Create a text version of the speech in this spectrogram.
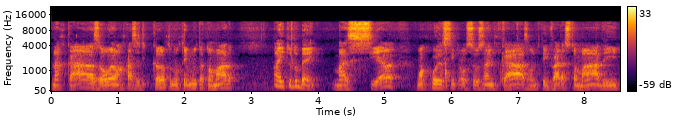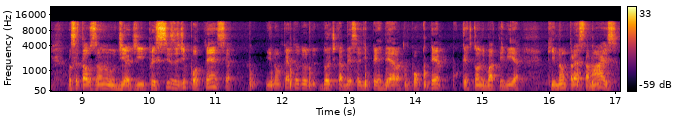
na casa, ou é uma casa de campo, não tem muita tomada, aí tudo bem. Mas se é uma coisa assim para você usar em casa, onde tem várias tomadas e você está usando no dia a dia e precisa de potência e não quer ter dor de cabeça de perder ela por pouco tempo, por questão de bateria que não presta mais,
